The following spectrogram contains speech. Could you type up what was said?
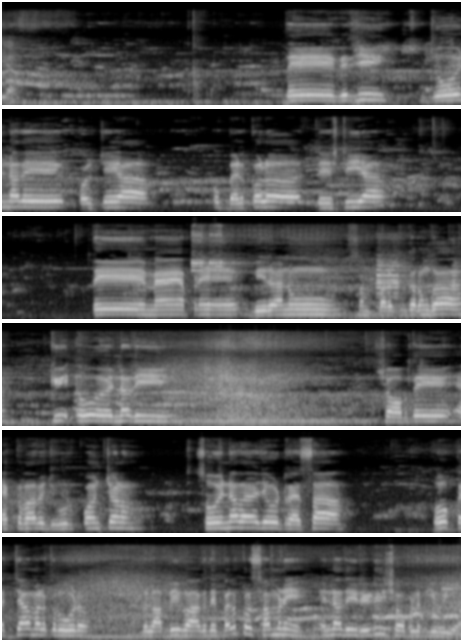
ਵਧੀਆ। ਤੇ ਵੀਰ ਜੀ, ਜੋ ਇਹਨਾਂ ਦੇ ਕੁਲਚੇ ਆ, ਉਹ ਬਿਲਕੁਲ ਟੇਸਟੀ ਆ। ਤੇ ਮੈਂ ਆਪਣੇ ਵੀਰਾਂ ਨੂੰ ਸੰਪਰਕ ਕਰੂੰਗਾ ਕਿ ਉਹ ਇਹਨਾਂ ਦੀ ਸ਼ਾਪ ਤੇ ਇੱਕ ਵਾਰ ਜ਼ਰੂਰ ਪਹੁੰਚਣ। ਸੋ ਇਹਨਾਂ ਦਾ ਜੋ ਐਡਰੈਸ ਆ, ਉਹ ਕੱਚਾ ਮਲਕ ਰੋਡ, ਗੁਲਾਬੀ ਬਾਗ ਦੇ ਬਿਲਕੁਲ ਸਾਹਮਣੇ ਇਹਨਾਂ ਦੀ ਰੇਹੜੀ ਦੀ ਸ਼ਾਪ ਲੱਗੀ ਹੋਈ ਆ।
